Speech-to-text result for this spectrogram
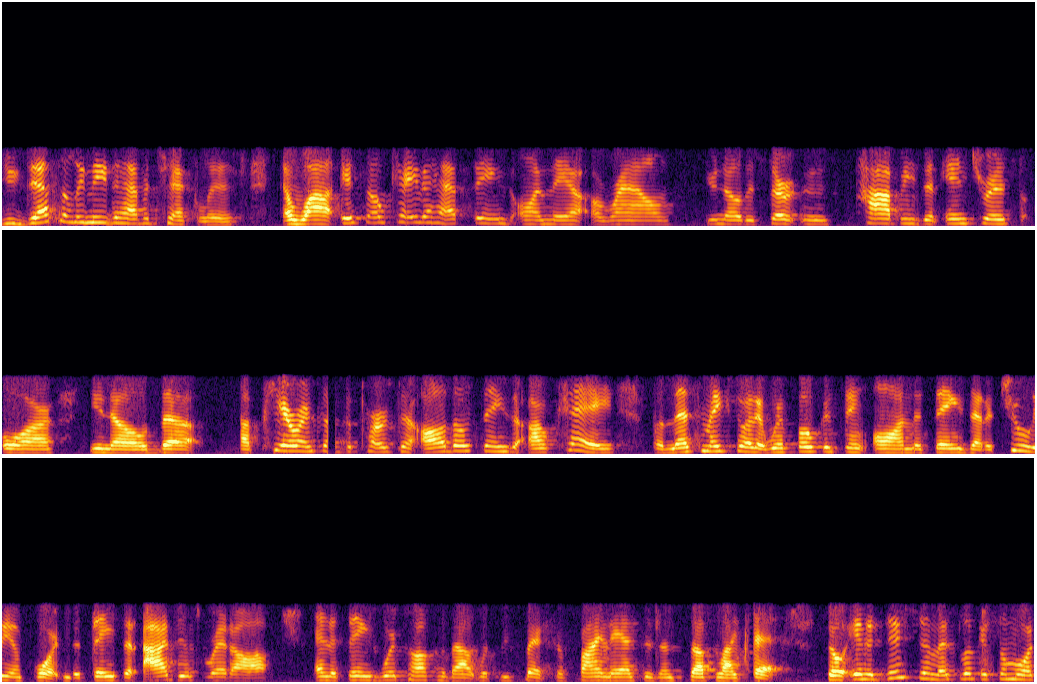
You definitely need to have a checklist. And while it's okay to have things on there around, you know, the certain hobbies and interests or, you know, the appearance of the person, all those things are okay, but let's make sure that we're focusing on the things that are truly important, the things that I just read off, and the things we're talking about with respect to finances and stuff like that. So, in addition, let's look at some more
